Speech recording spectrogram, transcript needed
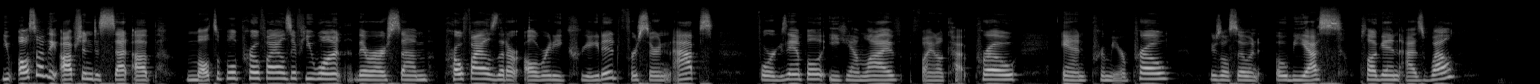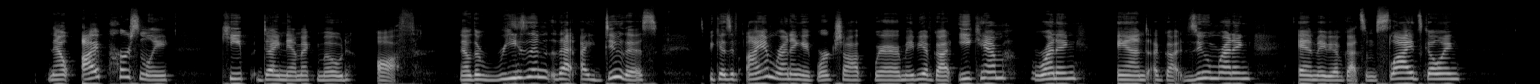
You also have the option to set up multiple profiles if you want. There are some profiles that are already created for certain apps. For example, Ecamm Live, Final Cut Pro, and Premiere Pro. There's also an OBS plugin as well. Now, I personally keep dynamic mode off. Now, the reason that I do this is because if I am running a workshop where maybe I've got Ecamm running and I've got Zoom running and maybe I've got some slides going,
